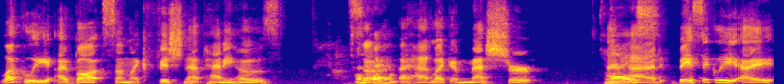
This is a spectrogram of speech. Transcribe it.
Luckily, I bought some like fishnet pantyhose. So Okay. I had like a mesh shirt I Nice. had basically I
